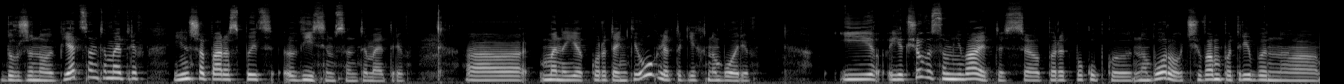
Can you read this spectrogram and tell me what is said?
довжиною 5 см, інша пара спиць 8 см. Е, у мене є коротенький огляд таких наборів. І якщо ви сумніваєтеся перед покупкою набору, чи вам потрібен е,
